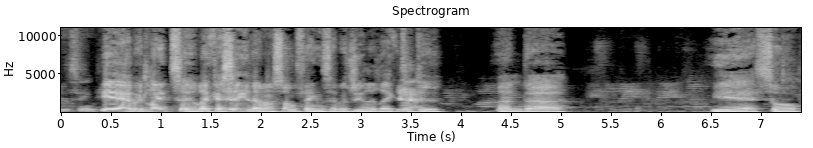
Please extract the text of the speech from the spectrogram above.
You think? Yeah, I would like to. Like I say, there are some things I would really like Yeah. to do, and uh, yeah. So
